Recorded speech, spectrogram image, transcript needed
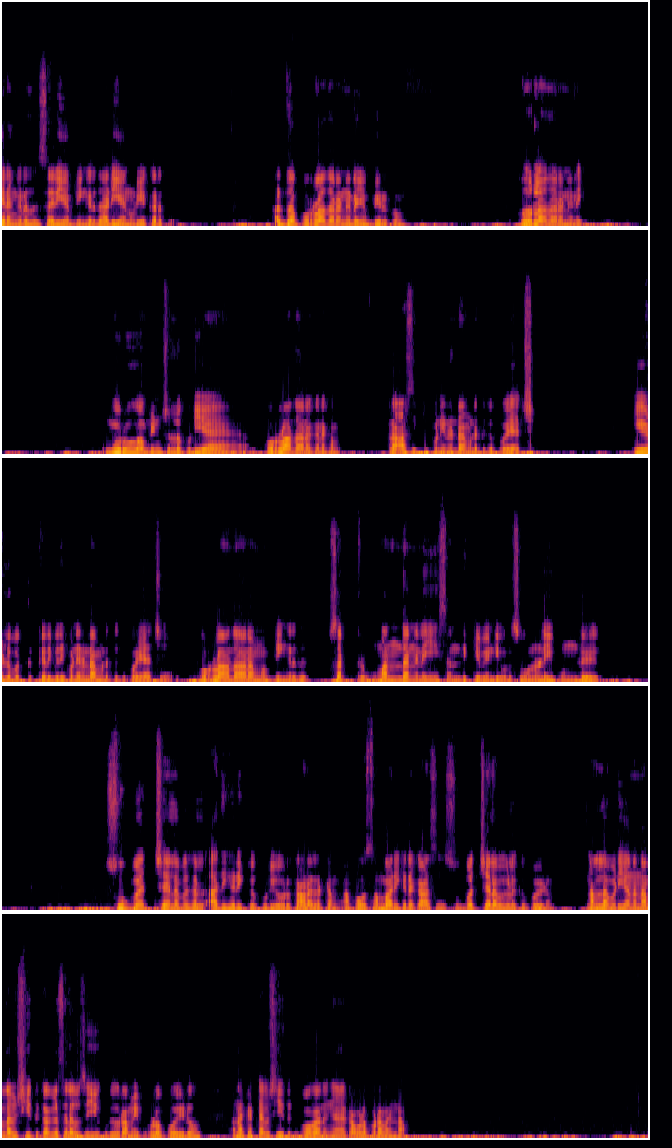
இறங்குறது சரி அப்படிங்கிறது அடியானுடைய கருத்து. அதுதான் பொருளாதார நிலை எப்படி இருக்கும்? பொருளாதார நிலை. குரு அப்படின்னு சொல்லக்கூடிய பொருளாதார கிரகம் ராசிக்கு பன்னிரெண்டாம் இடத்துக்கு போயாச்சு. ஏழு பத்துக்கு அதிபதி பன்னிரெண்டாம் இடத்துக்கு போயாச்சு. பொருளாதாரம் அப்படிங்கிறது சற்று மந்த நிலையை சந்திக்க வேண்டிய ஒரு சூழ்நிலை உண்டு. சுப செலவுகள் அதிகரிக்கக்கூடிய ஒரு காலகட்டம். அப்போ சம்பாதிக்கிற காசு சுப செலவுகளுக்கு போயிடும். நல்லபடியான நல்ல விஷயத்துக்காக செலவு செய்யக்கூடிய ஒரு அமைப்புக்குள்ளே போயிடும். ஆனால் கெட்ட விஷயத்துக்கு போகாதுங்க கவலைப்பட வேண்டாம்.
